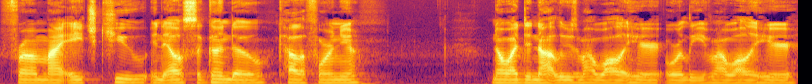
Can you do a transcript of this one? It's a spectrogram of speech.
from my HQ in El Segundo, California. No, I did not lose my wallet here or leave my wallet here.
